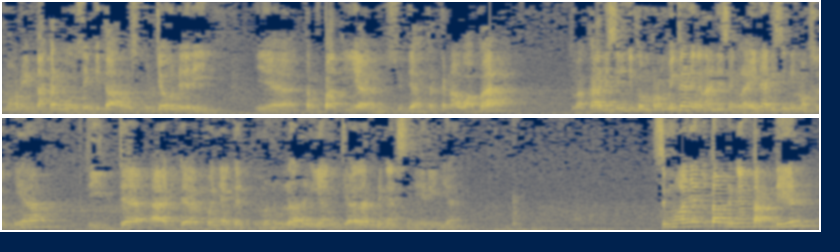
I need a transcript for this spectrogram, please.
memerintahkan bahwa kita harus menjauh dari ya tempat yang sudah terkena wabah, maka di sini dikompromikan dengan hadis yang lain. Di sini maksudnya tidak ada penyakit menular yang jalan dengan sendirinya. Semuanya tetap dengan takdir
